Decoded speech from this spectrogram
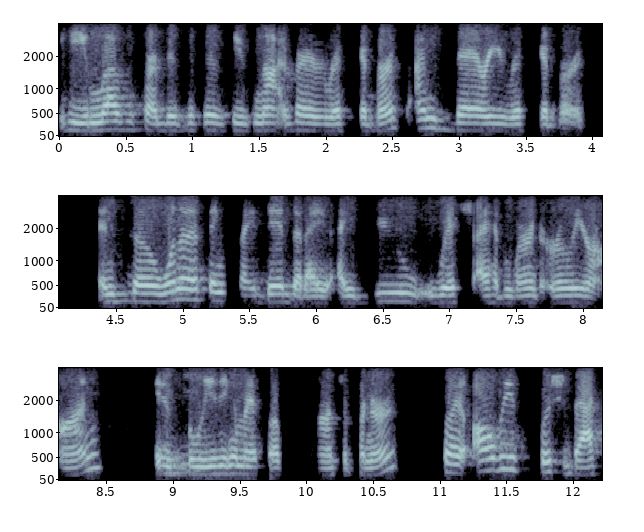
he loves to start businesses. He's not very risk adverse. I'm very risk adverse. And mm-hmm. so one of the things I did that I, I do wish I had learned earlier on is mm-hmm. believing in myself as an entrepreneur. So I always push back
